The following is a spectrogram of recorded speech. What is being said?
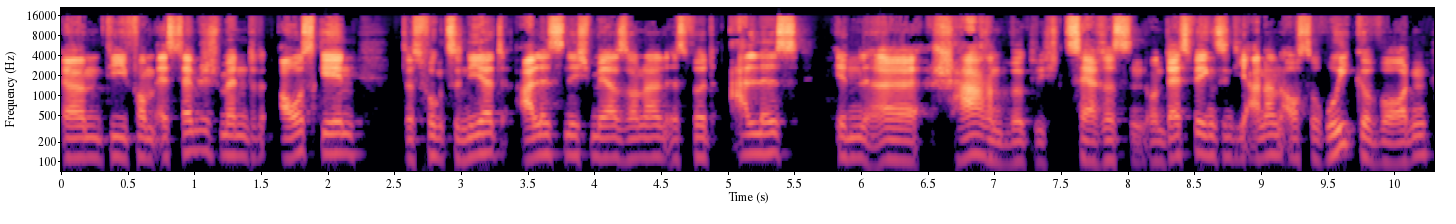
ähm, die vom Establishment ausgehen, das funktioniert alles nicht mehr, sondern es wird alles in äh, Scharen wirklich zerrissen. Und deswegen sind die anderen auch so ruhig geworden.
